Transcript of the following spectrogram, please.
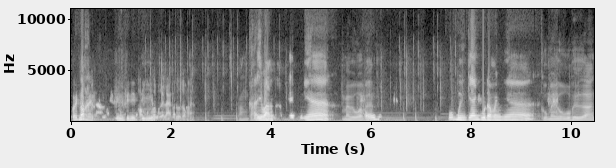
เอ้ยทำไมน้ำอินฟินิพอตี้มึงระเบิดแล้วก็ดูตรงนั้นฟังไปใครวางแกล้งกูเนี้ยไม่รู้อะโอ้เพื่อนพวกมึงแกล้งกูทำไมเนี่ย กูไม่รู้เพื่อน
